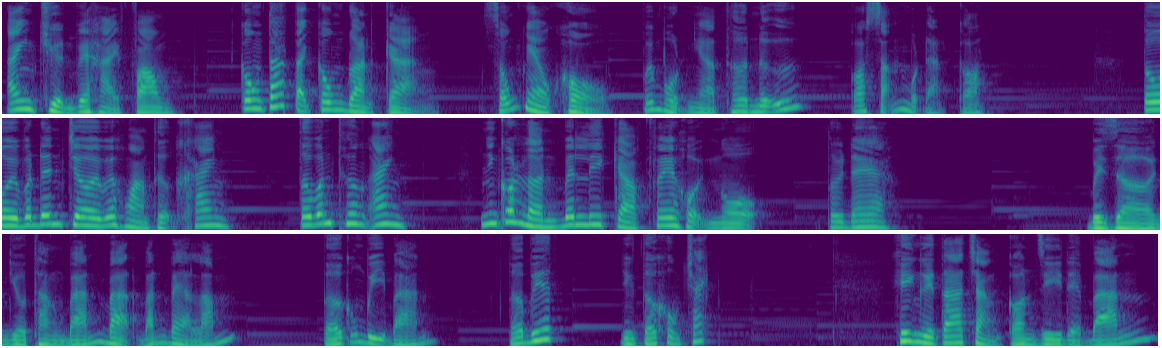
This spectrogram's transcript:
anh chuyển về Hải Phòng, công tác tại công đoàn cảng, sống nghèo khổ với một nhà thơ nữ có sẵn một đàn con. Tôi vẫn đến chơi với Hoàng thượng Khanh, tôi vẫn thương anh, nhưng có lần bên ly cà phê hội ngộ, tôi đe. Bây giờ nhiều thằng bán bạn bán bè lắm, tớ cũng bị bán, tớ biết, nhưng tớ không trách. Khi người ta chẳng còn gì để bán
